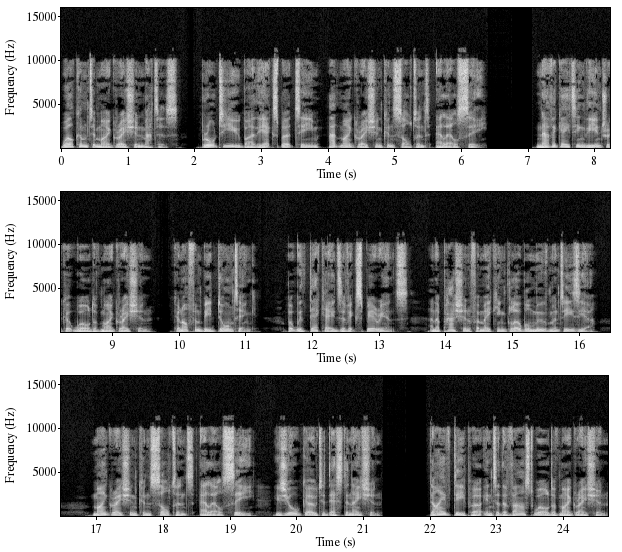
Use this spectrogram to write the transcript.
Welcome to Migration Matters, brought to you by the expert team at Migration Consultant LLC. Navigating the intricate world of migration can often be daunting, but with decades of experience and a passion for making global movement easier, Migration Consultants LLC is your go-to destination. Dive deeper into the vast world of migration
